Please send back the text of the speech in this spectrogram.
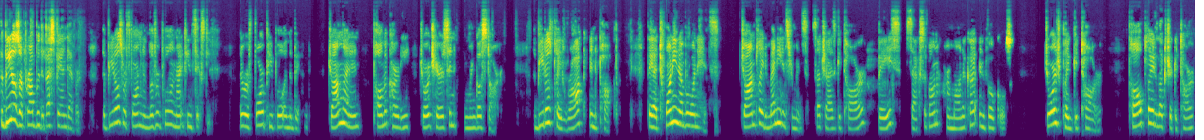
The Beatles are probably the best band ever. The Beatles were formed in Liverpool in 1960. There were four people in the band John Lennon, Paul McCartney, George Harrison, and Ringo Starr. The Beatles played rock and pop. They had 20 number one hits. John played many instruments, such as guitar, bass, saxophone, harmonica, and vocals. George played guitar. Paul played electric guitar,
